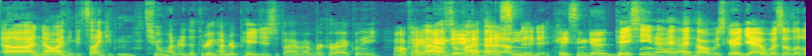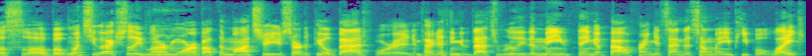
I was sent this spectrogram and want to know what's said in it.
Uh, no, I think it's like 200 to 300 pages if I remember correctly. Okay. I and, also and might the have had it pacing, updated. pacing good? Pacing, I, I thought was good. Yeah, it was a little slow, but once you actually learn more about the monster, you start to feel bad for it. In fact, I think that that's really the main thing about Frankenstein that so many people like.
